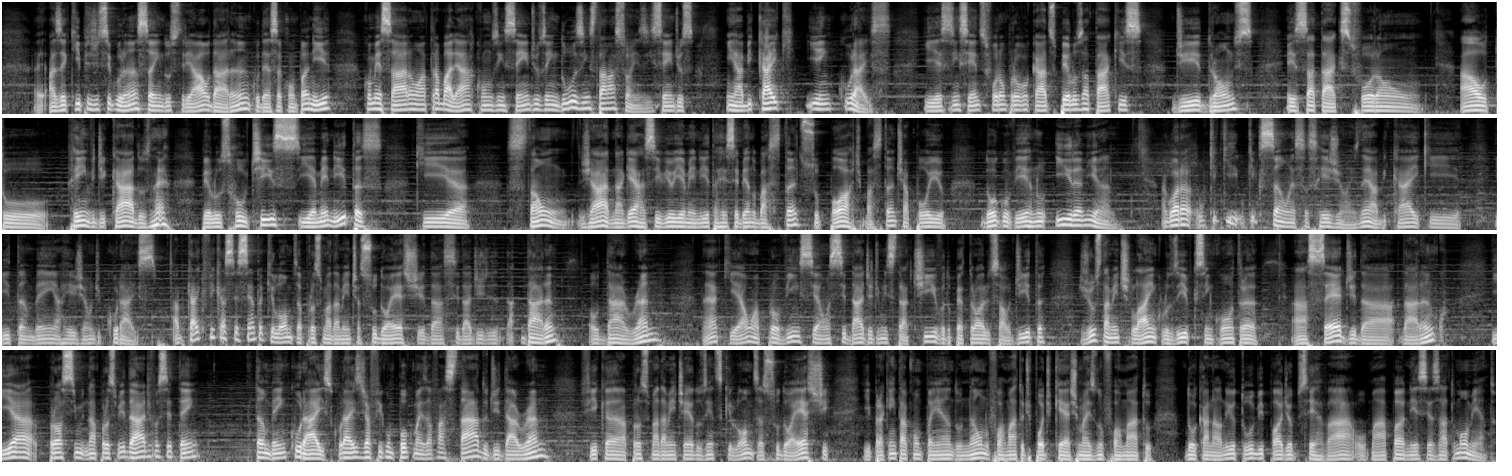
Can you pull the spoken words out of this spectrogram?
as equipes de segurança industrial da Aramco, dessa companhia, começaram a trabalhar com os incêndios em duas instalações, incêndios em Abqaiq e em Curais. E esses incêndios foram provocados pelos ataques de drones. Esses ataques foram auto reivindicados, né, pelos Houthis iemenitas que uh, estão já na guerra civil iemenita recebendo bastante suporte, bastante apoio do governo iraniano. Agora, o que, que, o que, que são essas regiões, né? Abqaiq e também a região de Curais. Abqaiq fica a 60 quilômetros aproximadamente a sudoeste da cidade de Daran, ou Daran, né, que é uma província, uma cidade administrativa do petróleo saudita, justamente lá, inclusive, que se encontra a sede da, da Aramco, e a proxim, na proximidade você tem também Curais. Curais já fica um pouco mais afastado de Daran, fica aproximadamente a 200 quilômetros a sudoeste. E para quem está acompanhando, não no formato de podcast, mas no formato do canal no YouTube, pode observar o mapa nesse exato momento.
